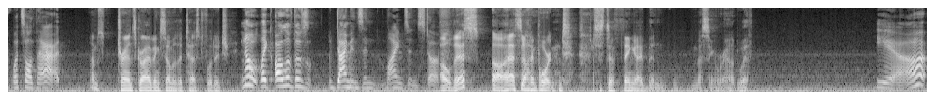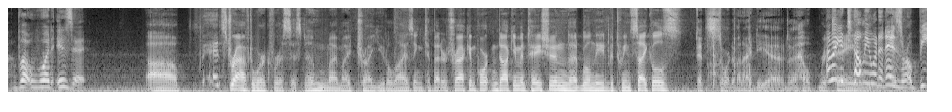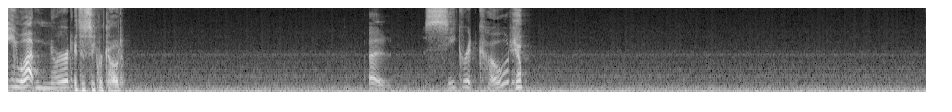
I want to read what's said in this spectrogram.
What's all that? I'm transcribing some of the test footage. No, like all of those diamonds and lines and stuff. Oh, this? Oh, that's not important. Just a thing I've been messing around with. Yeah, but what is it? Uh, it's draft work for a system I might try utilizing to better track important documentation that we'll need between cycles. It's sort of an idea to help retain. How about you tell me what it is or I'll beat you up, nerd? It's a secret code. A secret code? Yep.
